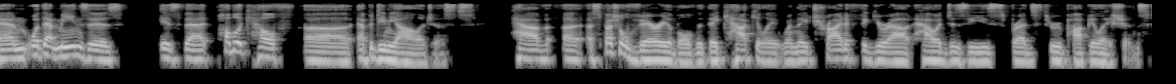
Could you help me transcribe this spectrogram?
And what that means is, is that public health uh, epidemiologists have a, a, special variable that they calculate when they try to figure out how a disease spreads through populations.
